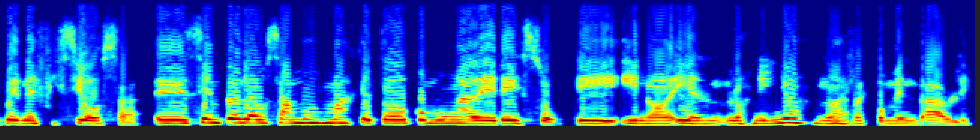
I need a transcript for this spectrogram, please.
beneficiosa. Eh, siempre la usamos más que todo como un aderezo y, y, no, y en los niños no es recomendable.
